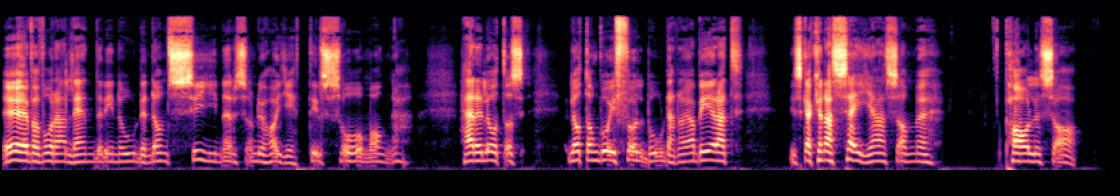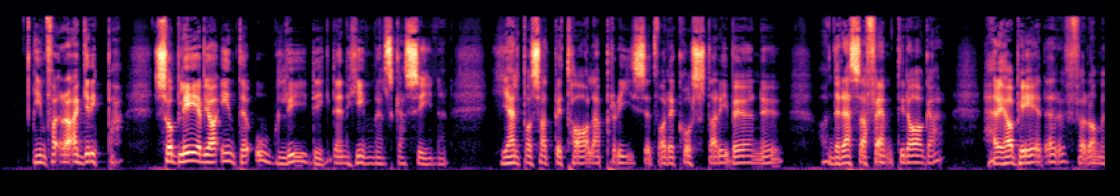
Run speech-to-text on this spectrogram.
över våra länder i Norden, de syner som du har gett till så många. Herre, låt, oss, låt dem gå i fullbordan och jag ber att vi ska kunna säga som eh, Paulus sa inför Agrippa, så blev jag inte olydig den himmelska synen. Hjälp oss att betala priset vad det kostar i bön nu under dessa 50 dagar. Herre, jag beder för de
